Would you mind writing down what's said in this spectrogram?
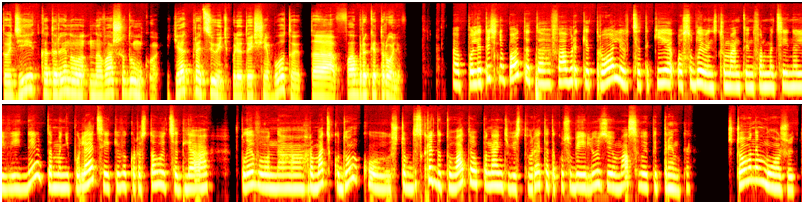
Тоді, Катерино, на вашу думку, як працюють політичні боти та фабрики тролів? Е, Політичні боти та фабрики тролів це такі особливі інструменти інформаційної війни та маніпуляцій, які використовуються для впливу на громадську думку, щоб дискредитувати опонентів і створити таку собі ілюзію масової підтримки. Що вони можуть?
